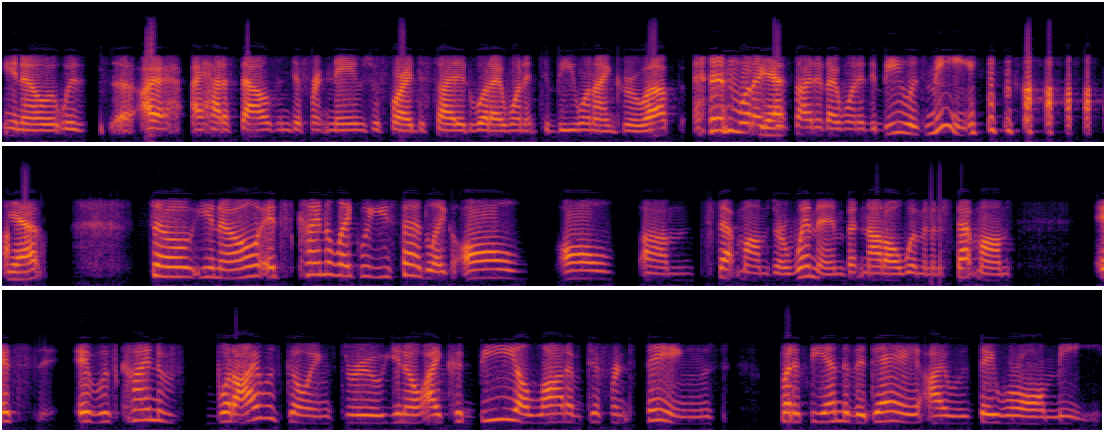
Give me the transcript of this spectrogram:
you know, it was uh, I I had a thousand different names before I decided what I wanted to be when I grew up and what I decided I wanted to be was me. yep. So, you know, it's kind of like what you said like all all um stepmoms are women, but not all women are stepmoms it's it was kind of what I was going through. You know, I could be a lot of different things, but at the end of the day, I was they were all me.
